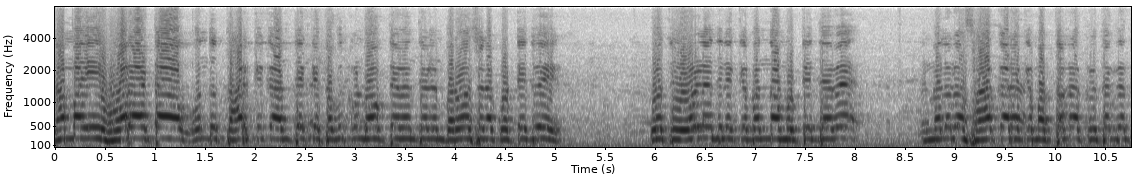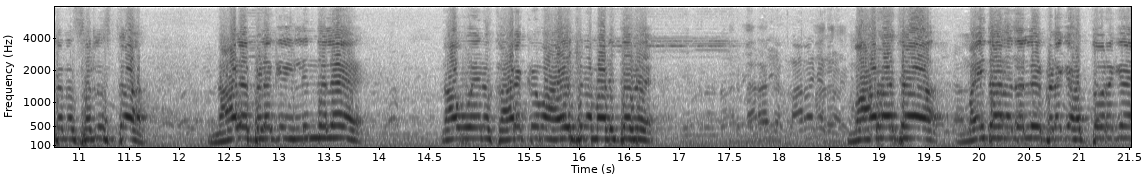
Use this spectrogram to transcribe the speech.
ನಮ್ಮ ಈ ಹೋರಾಟ ಒಂದು ತಾರ್ಕಿಕ ಅಂತ್ಯಕ್ಕೆ ತೆಗೆದುಕೊಂಡು ಹೋಗ್ತೇವೆ ಅಂತ ಹೇಳಿ ಭರವಸೆನ ಕೊಟ್ಟಿದ್ವಿ. ಇವತ್ತು ಏಳನೇ ದಿನಕ್ಕೆ ಬಂದು ಮುಟ್ಟಿದ್ದೇವೆ. ನಿಮ್ಮೆಲ್ಲರ ಸಹಕಾರಕ್ಕೆ ಮತ್ತೊಮ್ಮೆ ಕೃತಜ್ಞತೆಯನ್ನು ಸಲ್ಲಿಸ್ತಾ ನಾಳೆ ಬೆಳಗ್ಗೆ ಇಲ್ಲಿಂದಲೇ ನಾವು ಏನು ಕಾರ್ಯಕ್ರಮ ಆಯೋಜನೆ ಮಾಡಿದ್ದೇವೆ. ಮಹಾರಾಜ ಮೈದಾನದಲ್ಲಿ ಬೆಳಗ್ಗೆ ಹತ್ತುವರೆಗೆ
